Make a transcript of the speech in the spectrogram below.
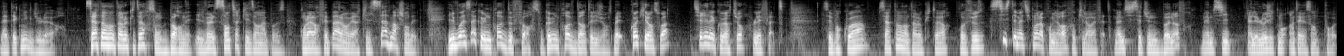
la technique du leurre. Certains interlocuteurs sont bornés, ils veulent sentir qu'ils en imposent, qu'on ne leur fait pas à l'envers, qu'ils savent marchander. Ils voient ça comme une preuve de force ou comme une preuve d'intelligence. Mais quoi qu'il en soit, tirer les couvertures les flatte. C'est pourquoi certains interlocuteurs refusent systématiquement la première offre qui leur est faite, même si c'est une bonne offre, même si elle est logiquement intéressante pour eux.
